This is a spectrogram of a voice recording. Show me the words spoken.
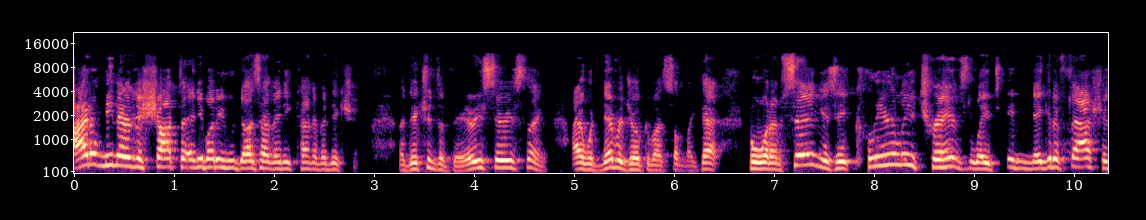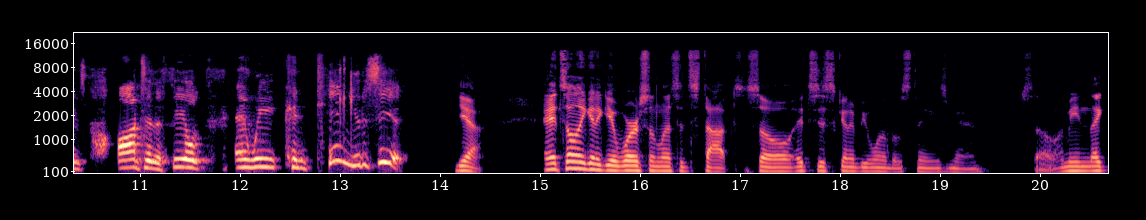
i don't mean that as a shot to anybody who does have any kind of addiction addiction's a very serious thing i would never joke about something like that but what i'm saying is it clearly translates in negative fashions onto the field and we continue to see it Yeah. And it's only going to get worse unless it's stopped. So it's just going to be one of those things, man. So, I mean, like,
